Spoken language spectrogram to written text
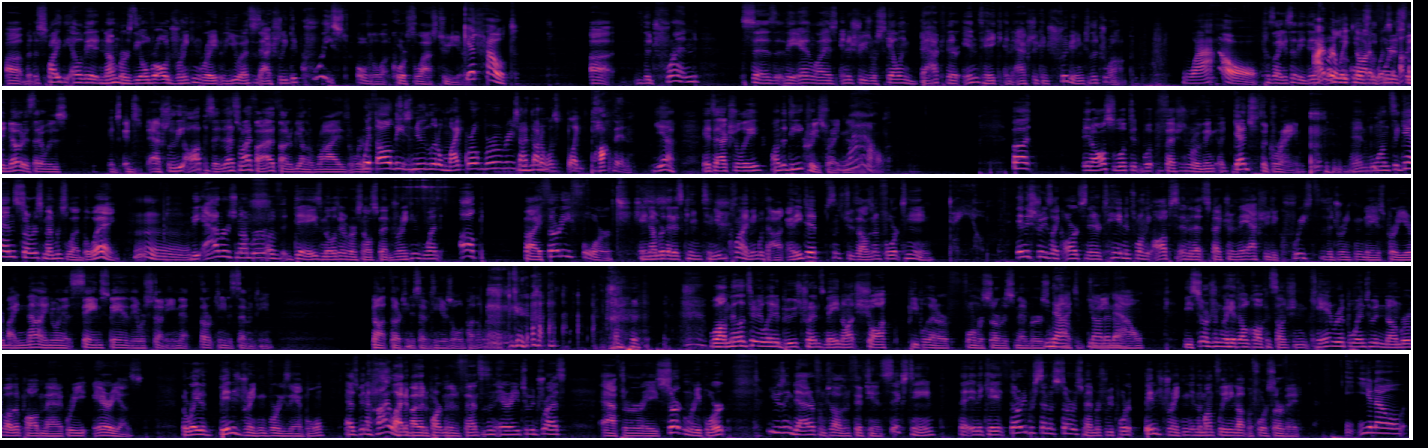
Uh, but despite the elevated numbers, the overall drinking rate of the U.S. has actually decreased over the course of the last two years. Get out. Uh, the trend says they analyzed industries were scaling back their intake and actually contributing to the drop. Wow. Because, like I said, they did. I really the thought it the was up. They noticed that it was. It's it's actually the opposite. That's what I thought. I thought it'd be on the rise. Or. With all these new little microbreweries, I thought it was like popping. yeah, it's actually on the decrease right now. Wow. But it also looked at what professions were moving against the grain. and once again, service members led the way. Hmm. The average number of days military personnel spent drinking went up by 34, a number that has continued climbing without any dip since 2014. Damn. Industries like arts and entertainment were on the opposite end of that spectrum. They actually decreased the drinking days per year by nine during that same span that they were studying, that 13 to 17. Not 13 to 17 years old, by the way. While military related booze trends may not shock people that are former service members or No, active duty now, all. The surging rate of alcohol consumption can ripple into a number of other problematic re- areas. The rate of binge drinking, for example, has been highlighted by the Department of Defense as an area to address after a certain report using data from 2015 and 16 that indicated 30% of service members reported binge drinking in the month leading up before surveyed. You know,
